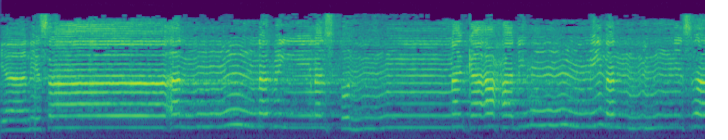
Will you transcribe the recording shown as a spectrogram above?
يا نساء النبي لستن كأحد من النساء.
